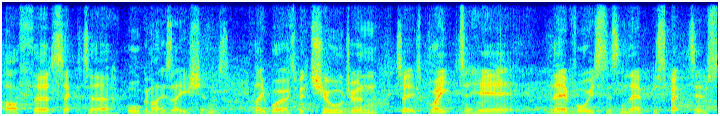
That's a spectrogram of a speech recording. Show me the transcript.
our third sector organisations. They work with children, so it's great to hear their voices and their perspectives.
